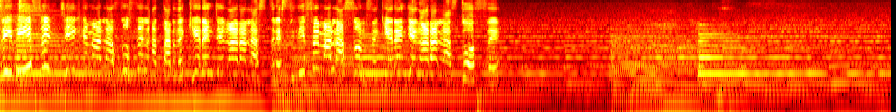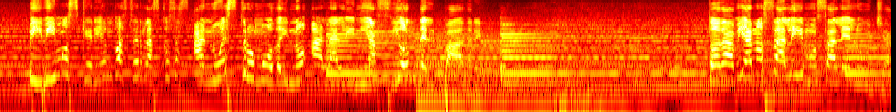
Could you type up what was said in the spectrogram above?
Si dicen, lleguen a las 2 de la tarde, quieren llegar a las 3. Si dicen a las 11, quieren llegar a las 12. Vivimos queriendo hacer las cosas a nuestro modo y no a la alineación del Padre. Todavía no salimos, aleluya.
